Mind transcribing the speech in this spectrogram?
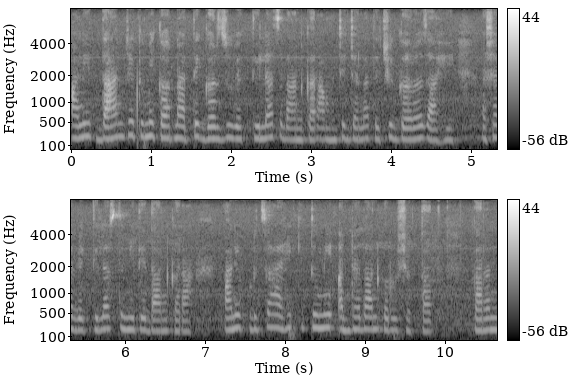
आणि दान जे तुम्ही करणार ते गरजू व्यक्तीलाच दान करा. म्हणजे ज्याला त्याची गरज आहे अशा व्यक्तीलाच तुम्ही ते दान करा. आणि पुढचं आहे की तुम्ही अन्नदान करू शकतात. कारण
